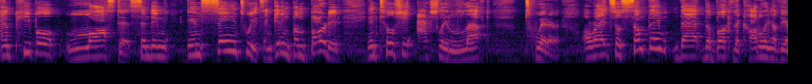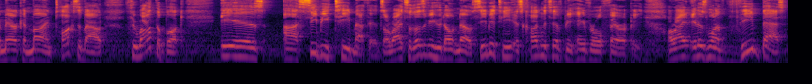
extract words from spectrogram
and people lost it, sending insane tweets and getting bombarded until she actually left Twitter, all right? So something that the book, The Coddling of the American Mind, talks about throughout the book is uh, CBT methods, all right? So those of you who don't know, CBT is cognitive behavioral therapy, all right? It is one of the best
